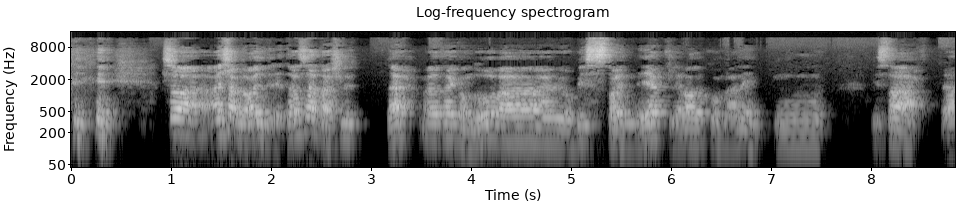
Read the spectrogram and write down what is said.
så jeg kommer aldri til å si at jeg slutter med taekwondo. Jeg er jo bestandig hjertelig velkommen enten jeg ja,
